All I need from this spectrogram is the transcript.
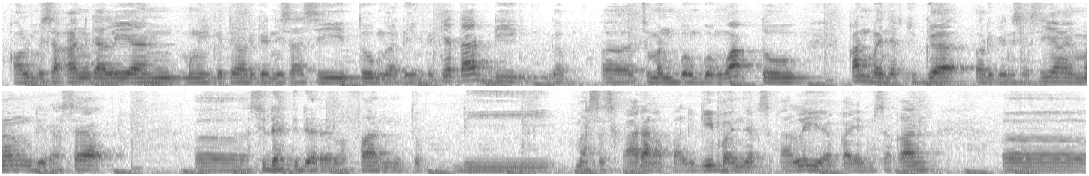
kalau misalkan kalian mengikuti organisasi itu nggak ada impactnya tadi nggak eh, cuman buang-buang waktu kan banyak juga organisasi yang emang dirasa eh, sudah tidak relevan untuk di masa sekarang. Apalagi banyak sekali ya kayak misalkan eh,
